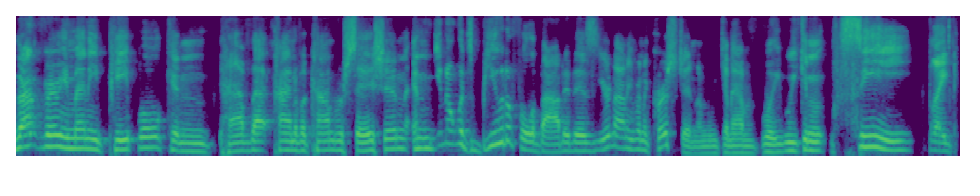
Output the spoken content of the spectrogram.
not very many people can have that kind of a conversation and you know what's beautiful about it is you're not even a christian and we can have we, we can see like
